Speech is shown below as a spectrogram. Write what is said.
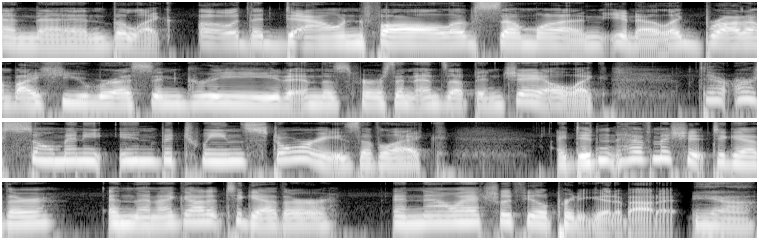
and then the like oh the downfall of someone, you know, like brought on by hubris and greed and this person ends up in jail. Like there are so many in-between stories of like I didn't have my shit together and then I got it together and now I actually feel pretty good about it. Yeah.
